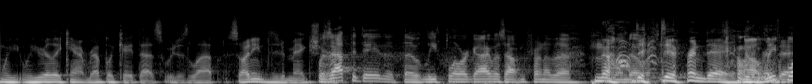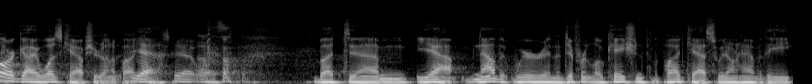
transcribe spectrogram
we, we really can't replicate that, so we just left. So I needed to make sure. was that the day that the leaf blower guy was out in front of the no window di- different day? no, Different leaf day. blower guy was captured on a podcast. Yeah, yeah, it was. But um, yeah, now that we're in a different location for the podcast, we don't have the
